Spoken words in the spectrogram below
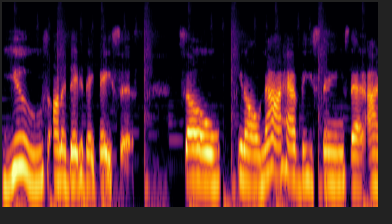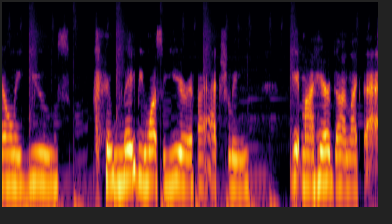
use on a day to day basis. So, you know, now I have these things that I only use maybe once a year if I actually get my hair done like that.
